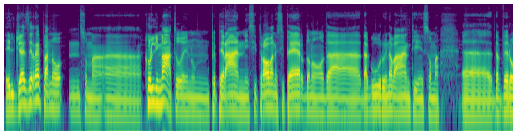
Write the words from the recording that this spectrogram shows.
e il jazz e il rap hanno insomma eh, collimato in un- pe- per anni, si trovano e si perdono da, da guru in avanti, insomma eh, davvero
